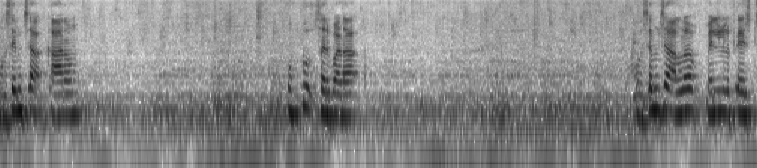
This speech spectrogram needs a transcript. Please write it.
ఒక చెంచా కారం ఉప్పు సరిపడా ఒక చెంచా అల్లం వెల్లుల్లి పేస్ట్.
